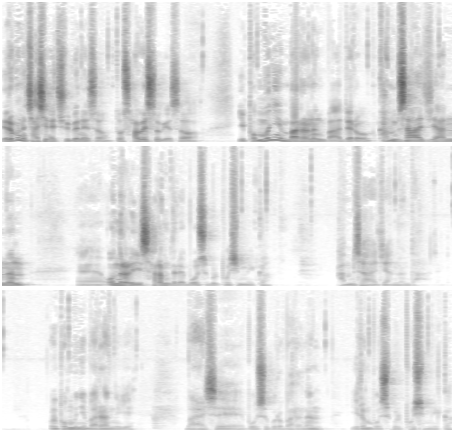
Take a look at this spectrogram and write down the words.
여러분은 자신의 주변에서 또 사회 속에서 이 본문이 말하는 바대로 감사하지 않는 오늘날 이 사람들의 모습을 보십니까? 감사하지 않는다. 오늘 본문이 말하는 이게 말세의 모습으로 말하는 이런 모습을 보십니까?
